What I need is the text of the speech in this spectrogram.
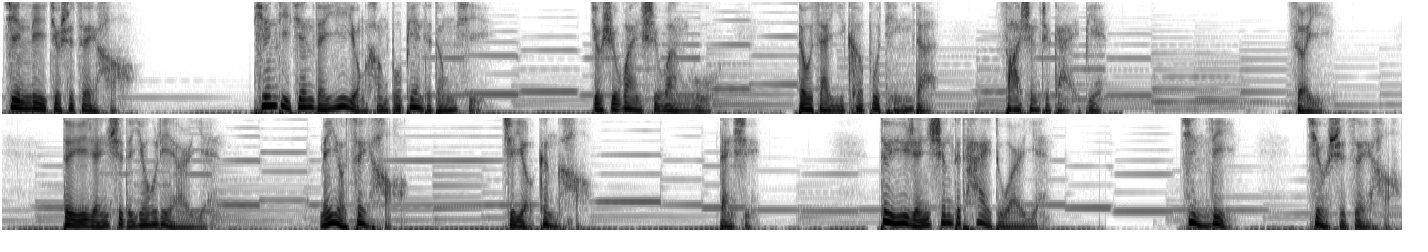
尽力就是最好。天地间唯一永恒不变的东西。就是万事万物，都在一刻不停的发生着改变。所以，对于人世的优劣而言，没有最好，只有更好。但是，对于人生的态度而言，尽力就是最好。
